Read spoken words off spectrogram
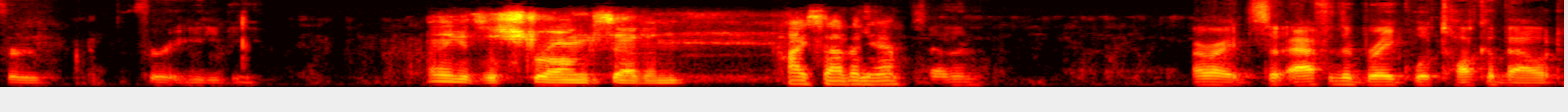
for for EDD? I think it's a strong seven. High seven, yeah. Seven. All right. So after the break, we'll talk about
